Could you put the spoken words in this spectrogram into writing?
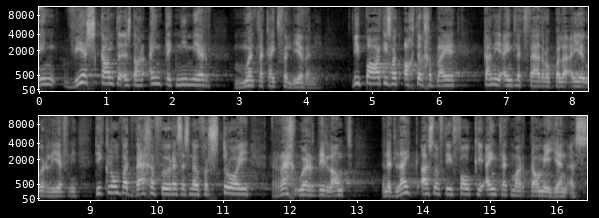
En weerskante is daar eintlik nie meer moontlikheid vir lewe nie. Die paartjies wat agtergebly het, kan nie eintlik verder op hulle eie oorleef nie. Die klomp wat weggevoer is, is nou verstrooi reg oor die land en dit lyk asof die volkie eintlik maar daarmee heen is.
